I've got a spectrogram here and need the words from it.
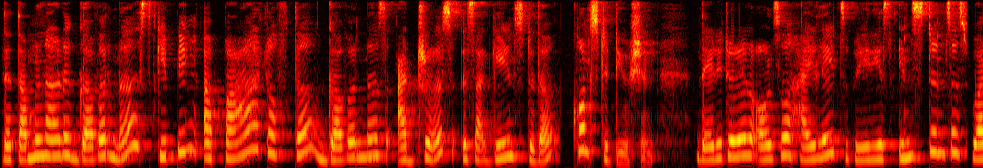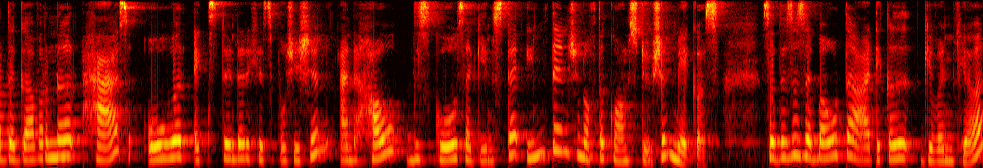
the Tamil Nadu governor skipping a part of the governor's address is against the constitution. The editorial also highlights various instances where the governor has overextended his position and how this goes against the intention of the constitution makers. So, this is about the article given here.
